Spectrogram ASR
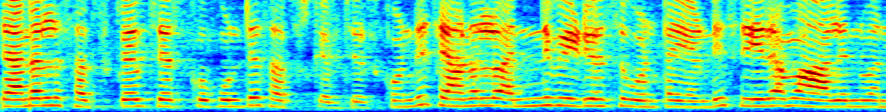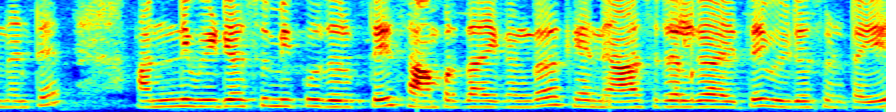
ఛానల్ని సబ్స్క్రైబ్ చేసుకోకుంటే సబ్స్క్రైబ్ చేసుకోండి. ఛానల్లో అన్ని వీడియోస్ ఉంటాయండి. శ్రీరామ ఆల్ ఇన్ వన్ అంటే అన్ని వీడియోస్ మీకు దొరుకుతాయి. సాంప్రదాయకంగా న్యాచురల్గా అయితే వీడియోస్ ఉంటాయి.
